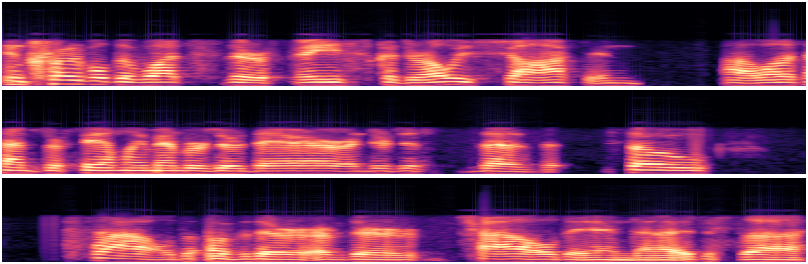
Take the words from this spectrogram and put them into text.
incredible to watch their face because they're always shocked, and uh, a lot of times their family members are there, and they're just the, the so proud of their of their child, and uh, it's just uh,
